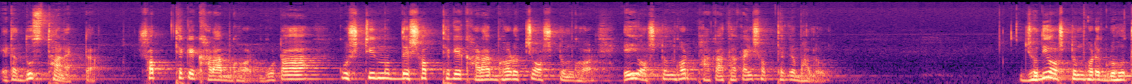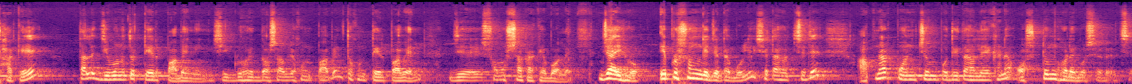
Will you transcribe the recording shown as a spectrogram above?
এটা দুস্থান একটা। সব থেকে খারাপ ঘর, গোটা কুষ্টির মধ্যে সব থেকে খারাপ ঘর হচ্ছে অষ্টম ঘর। এই অষ্টম ঘর ফাঁকা থাকাই সব থেকে ভালো। যদি অষ্টম ঘরে গ্রহ থাকে, তাহলে জীবনে তো টের পাবেনই। সেই গ্রহের দশা যখন পাবেন, তখন টের পাবেন যে সমস্যা কাকে বলে। যাই হোক, এ প্রসঙ্গে যেটা বলি, সেটা হচ্ছে যে আপনার পঞ্চমপতি তাহলে এখানে অষ্টম ঘরে বসে রয়েছে।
